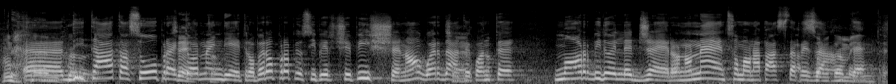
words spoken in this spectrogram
eh, ditata sopra e Certo. torna indietro, però proprio si percepisce, no? Guardate Certo. quanto è morbido e leggero, non è insomma una pasta pesante. Assolutamente,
